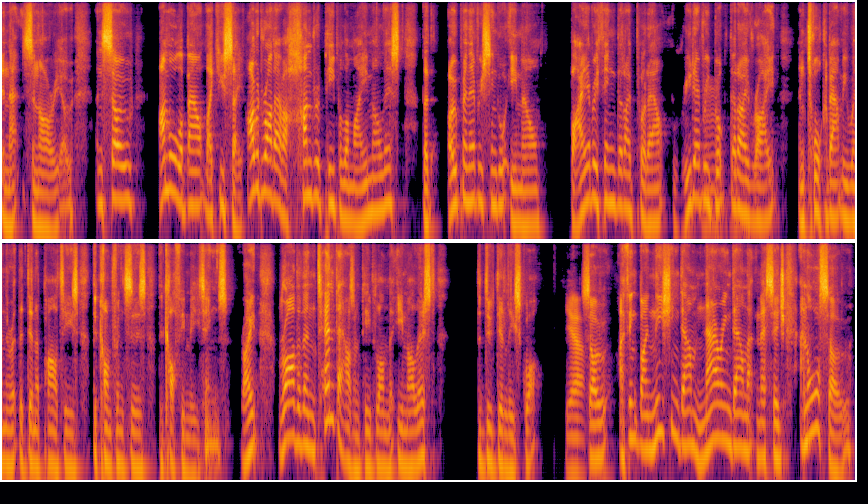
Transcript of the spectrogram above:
in that scenario. And so I'm all about, like you say, I would rather have a hundred people on my email list that open every single email, buy everything that I put out, read every mm. book that I write, and talk about me when they're at the dinner parties, the conferences, the coffee meetings, right? Rather than 10,000 people on the email list to do diddly squat. Yeah. So I think by niching down, narrowing down that message, and also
